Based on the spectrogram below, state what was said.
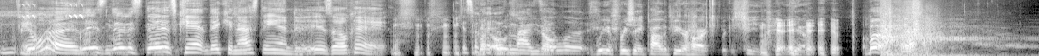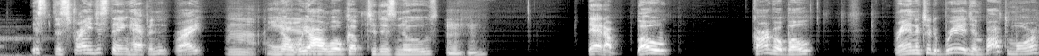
It was. It's, they, just, they just can't. They cannot stand it. It's okay. It's okay. But It was a Otis, mocktail. you know, look. we appreciate Polly Pureheart because she yeah. But it's the strangest thing happened, right? Mm, You know, we all woke up to this news hmm that a boat, cargo boat, ran into the bridge in Baltimore,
